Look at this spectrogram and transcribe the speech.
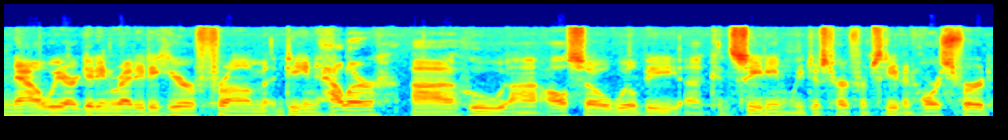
Now we are getting ready to hear from Dean Heller, uh, who uh, also will be uh, conceding. We just heard from Steven Horsford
